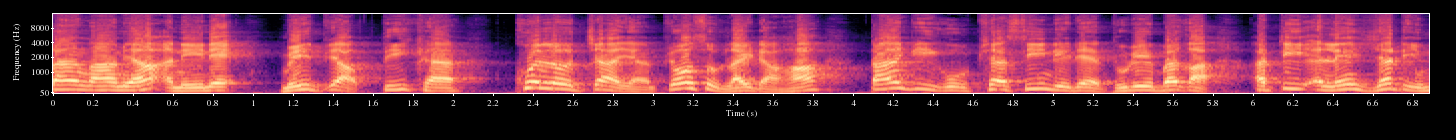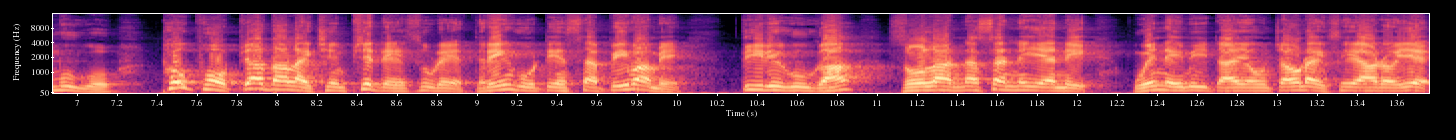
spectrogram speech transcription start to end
တန်ဃာများအနေနဲ့မေ့ပြောက်တီးခံခွင့်လွတ်ကြရန်ပြောဆိုလိုက်တာဟာတိုင်းပြည်ကိုဖျက်ဆီးနေတဲ့သူတွေဘက်ကအတီအလင်းရက်တည်မှုကိုထုတ်ဖော်ပြသလိုက်ခြင်းဖြစ်တယ်ဆိုတဲ့သတင်းကိုတင်ဆက်ပေးပါမယ် တီတကူကဇွန်လ22ရက်နေ့ဝင်းနေမီတာယုံကျောင်းတိုက်ဆရာတော်ရဲ့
